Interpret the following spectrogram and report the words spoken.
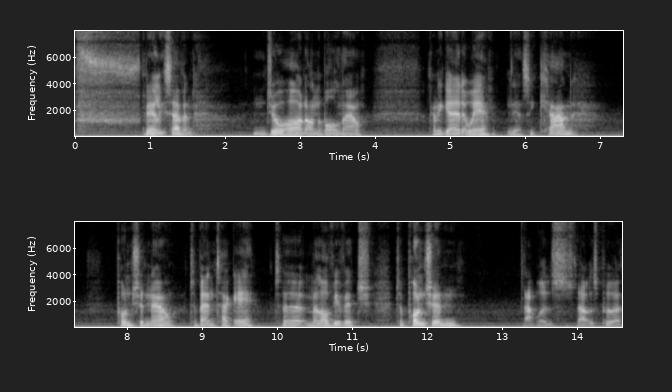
Nearly seven. And Joe Hart on the ball now. Can he get it away? Yes, he can. Puncheon now to Benteke, to Milojevic, to Puncheon. That was that was poor.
